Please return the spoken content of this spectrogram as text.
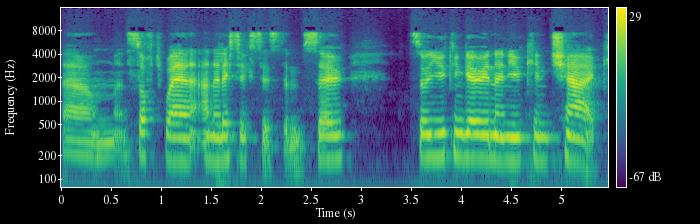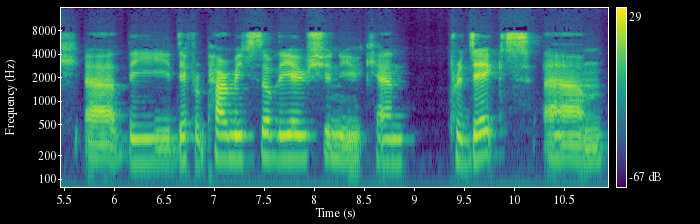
um, software analytics system. So so you can go in and you can check uh, the different parameters of the ocean. You can predict um,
